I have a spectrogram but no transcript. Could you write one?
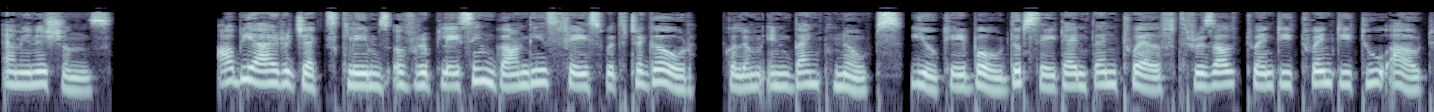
ammunitions. RBI rejects claims of replacing Gandhi's face with Tagore, Kalam in banknotes. UK Board of Say 10th and 12th result 2022 out,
